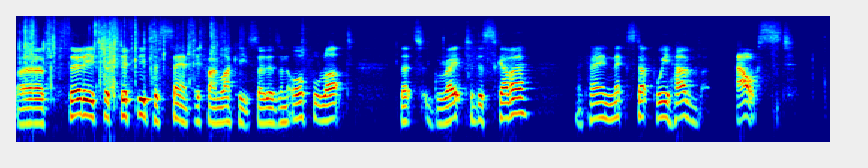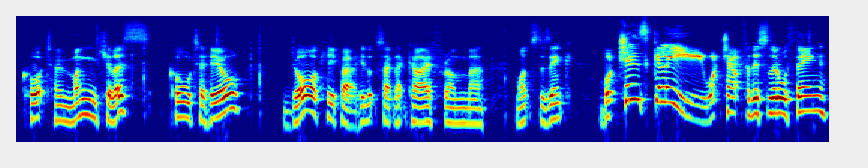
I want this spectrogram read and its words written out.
uh, 30 to 50% if I'm lucky. So there's an awful lot that's great to discover. Okay, next up we have Oust, Court Homunculus, Call to Heal, Doorkeeper. He looks like that guy from uh, Monsters Inc. Butcher's Glee! Watch out for this little thing.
